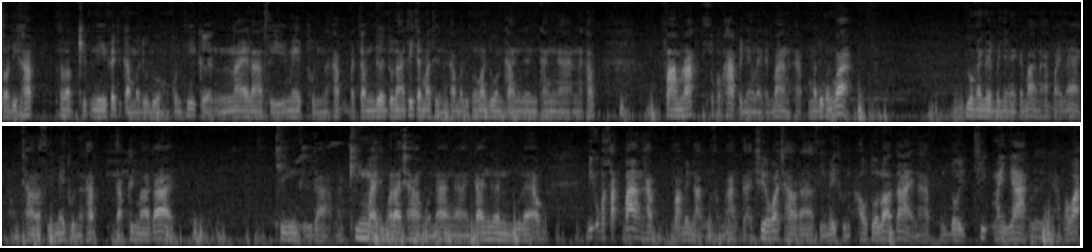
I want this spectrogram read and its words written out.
สวัสดีครับสำหรับคลิปนี้ก็จะกลับมาดูดวงของคนที่เกิดในราศีเมถุนนะครับ ประจำเดือนตุลาที่จะมาถึงนะครับ มาดูกันว่าดวงการเงินการงานนะครับ ความรักสุขภาพเป็นอย่างไรกันบ้างนะครับ มาดูกันว่า ดวงการเงินเป็นยังไงกันบ้างนะครับใบแรกของชาวราศีเมถุนนะครับ จับขึ้นมาได้คิงถือดาบนะคิงหมายถึงพระราชาหัวหน้างาน การเงินดูแล้ว มีอุปสรรคบ้างครับ ความเป็นดาบอุปสรรคบ้างแต่เชื่อว่าชาวราศีเมถุนเอาตัวรอดได้นะครับ โดยที่ไม่ยากเลยนะครับ เพราะว่า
